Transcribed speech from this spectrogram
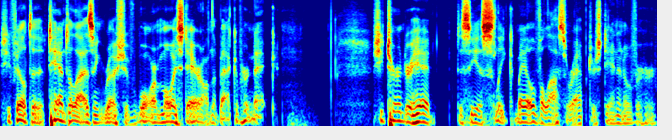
she felt a tantalizing rush of warm, moist air on the back of her neck. She turned her head to see a sleek male velociraptor standing over her.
